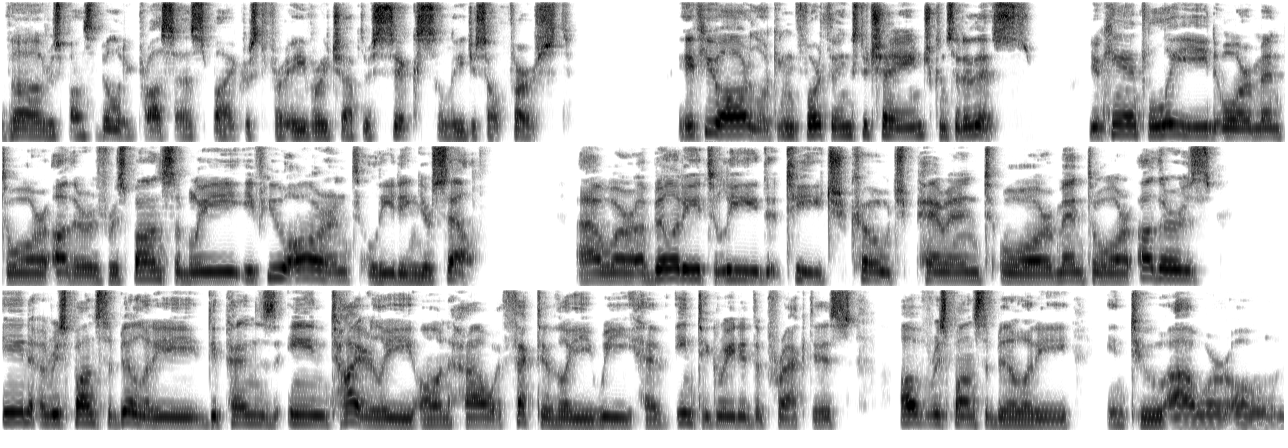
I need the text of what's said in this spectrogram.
The Responsibility Process by Christopher Avery, Chapter 6 Lead Yourself First. If you are looking for things to change, consider this. You can't lead or mentor others responsibly if you aren't leading yourself. Our ability to lead, teach, coach, parent, or mentor others in responsibility depends entirely on how effectively we have integrated the practice of responsibility into our own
